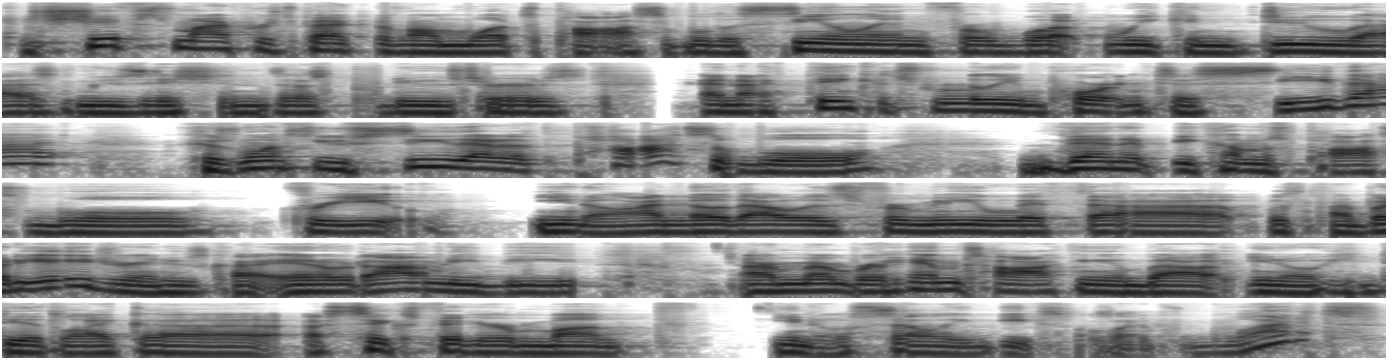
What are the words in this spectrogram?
it shifts my perspective on what's possible, the ceiling for what we can do as musicians, as producers. And I think it's really important to see that because once you see that it's possible, then it becomes possible for you. You know, I know that was for me with uh, with my buddy Adrian, who's got Anno Domini Beat. I remember him talking about, you know, he did like a, a six figure month, you know, selling beats. I was like, what?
